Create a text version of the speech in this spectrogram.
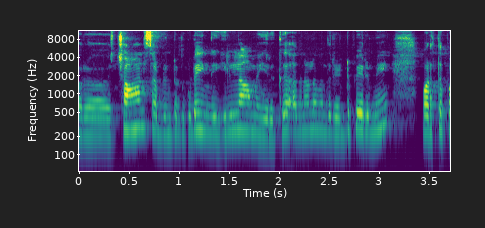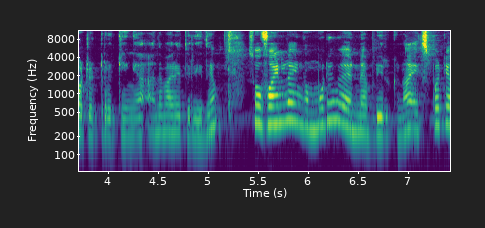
ஒரு சான்ஸ் அப்படின்றது கூட இங்கே இல்லாமல் இருக்குது அதனால் வந்து ரெண்டு பேருமே வருத்தப்பட்டுட்டு இருக்கீங்க. அந்த மாதிரி தெரியுது. ஸோ ஃபைனலாக எங்கள் முடிவு என்ன அப்படி இருக்குன்னா எக்ஸ்பர்ட்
